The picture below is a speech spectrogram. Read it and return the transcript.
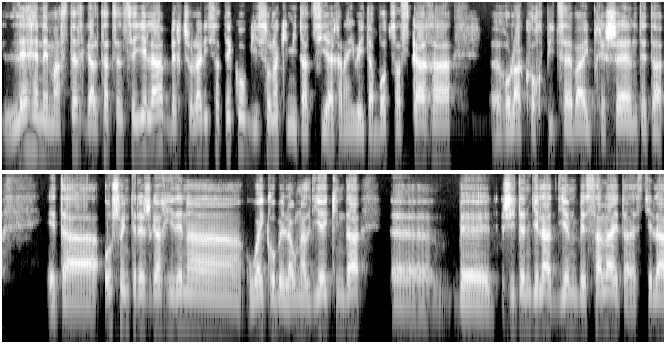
lehen emazter galtatzen zeiela bertsolarizateko gizonak imitatzia, gana hibeita botz azkarra, uh, hola korpitza ebai present, eta eta oso interesgarri dena uaiko belaunaldia ekin da, uh, be, jiten dela dien bezala eta ez dela,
